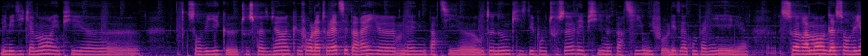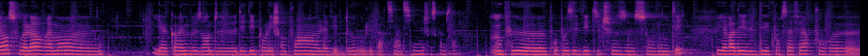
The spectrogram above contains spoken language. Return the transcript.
les médicaments et puis euh, surveiller que tout se passe bien. Que pour la toilette, c'est pareil. on a une partie autonome qui se débrouille tout seul et puis une autre partie où il faut les accompagner. Soit vraiment de la surveillance ou alors vraiment il y a quand même besoin d'aider pour les shampoings, laver le dos, les parties intimes, des choses comme ça. On peut euh, proposer des petites choses sur l'unité. Il peut y avoir des, courses à faire pour euh,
